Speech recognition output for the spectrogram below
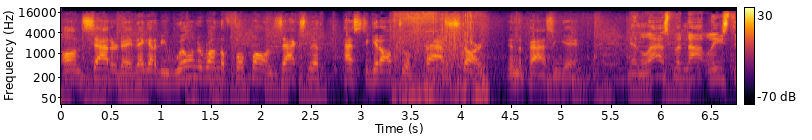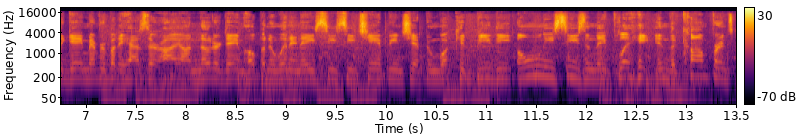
on Saturday. They got to be willing to run the football, and Zach Smith has to get off to a fast start in the passing game. And last but not least, the game everybody has their eye on Notre Dame hoping to win an ACC championship in what could be the only season they play in the conference.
